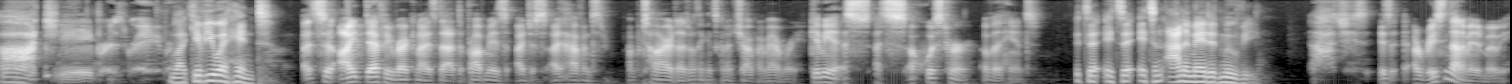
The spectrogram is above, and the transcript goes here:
Ah, jeepers, creepers. Will I give you a hint? Uh, So I definitely recognize that. The problem is, I just I haven't. I'm tired. I don't think it's going to jog my memory. Give me a a whisker of a hint. It's a it's a it's an animated movie. Ah, jeez, is it a recent animated movie?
